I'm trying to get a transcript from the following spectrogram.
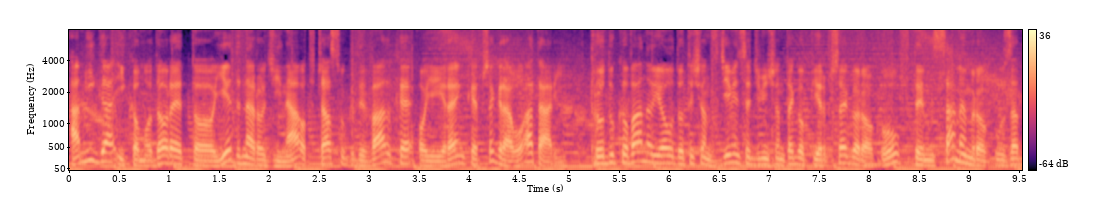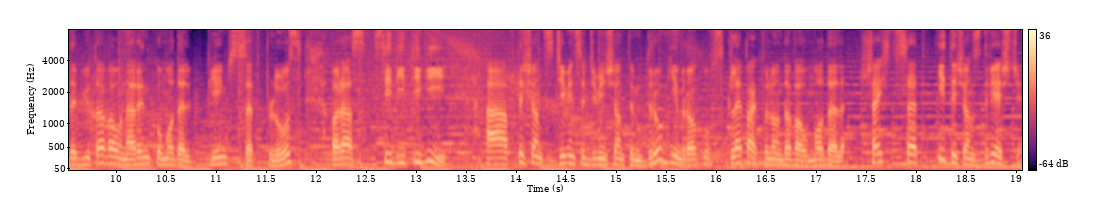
Amiga i Commodore to jedna rodzina od czasu, gdy walkę o jej rękę przegrało Atari. Produkowano ją do 1991 roku. W tym samym roku zadebiutował na rynku model 500 Plus oraz CD-TV, a w 1992 roku w sklepach wylądował model 600 i 1200.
